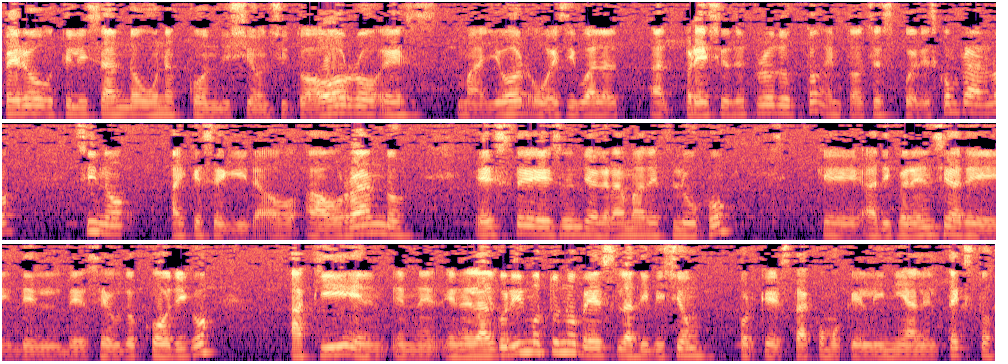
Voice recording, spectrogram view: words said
pero utilizando una condición. Si tu ahorro es mayor o es igual al, precio del producto, entonces puedes comprarlo. Si no, hay que seguir ahorrando. Este es un diagrama de flujo que a diferencia de, del, pseudocódigo, aquí en, en, el, algoritmo tú no ves la división porque está como que lineal el texto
